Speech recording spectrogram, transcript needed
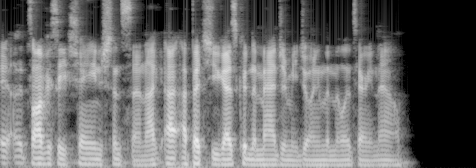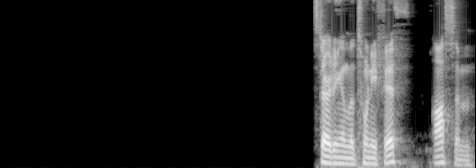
it's obviously changed since then. I, I, bet you guys couldn't imagine me joining the military now. Starting on the 25th, awesome.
